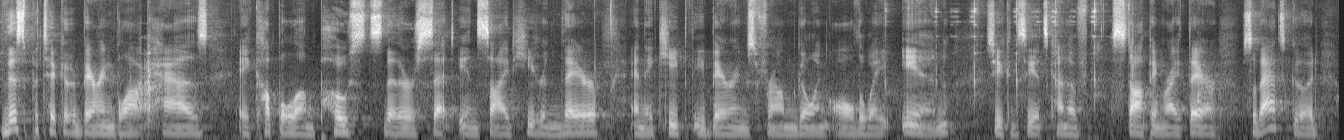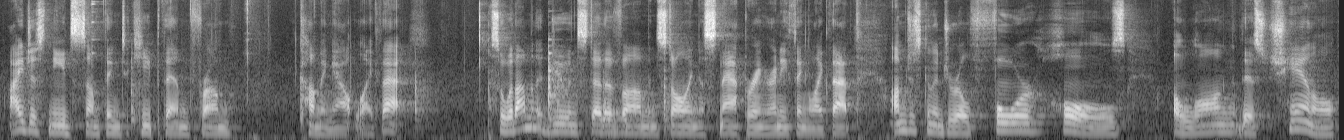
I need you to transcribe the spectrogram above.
This particular bearing block has a couple um, posts that are set inside here and there and they keep the bearings from going all the way in. So you can see it's kind of stopping right there. So that's good. I just need something to keep them from coming out like that. So what I'm going to do instead of um, installing a snap ring or anything like that, I'm just going to drill four holes along this channel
